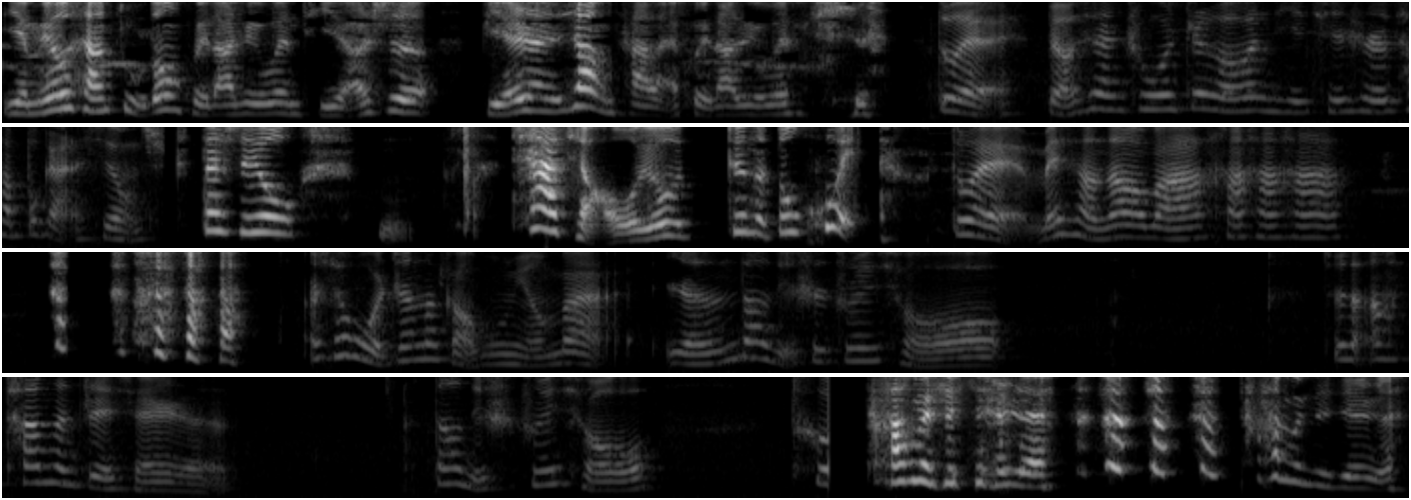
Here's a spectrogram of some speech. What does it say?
也没有想主动回答这个问题，而是别人让他来回答这个问题。对，表现出这个问题其实他不感兴趣，但是又恰巧我又真的都会。对，没想到吧，哈哈哈，哈哈哈。而且我真的搞不明白，人到底是追求，就是啊，他们这些人到底是追求特，他们这些人，他们这些人，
